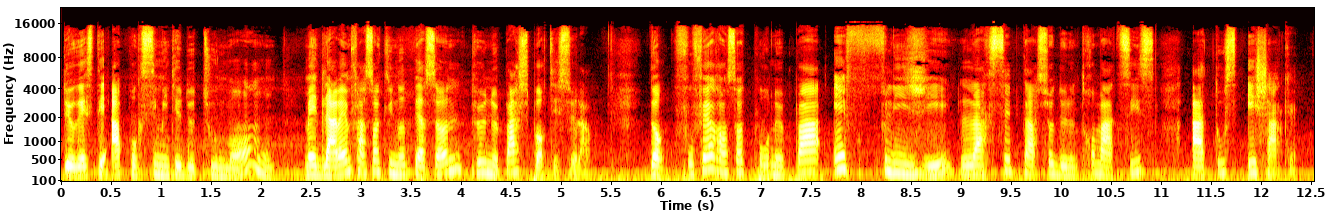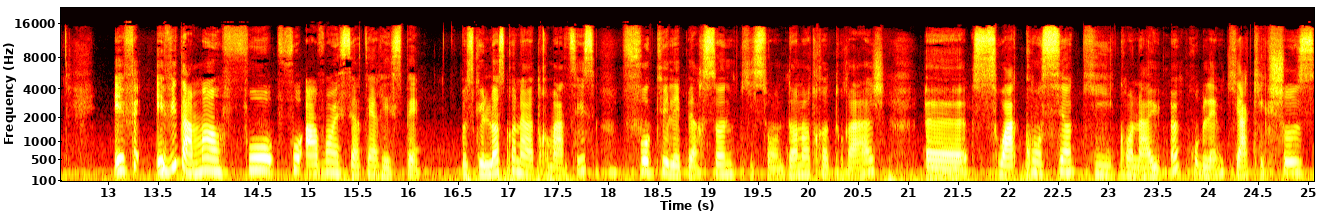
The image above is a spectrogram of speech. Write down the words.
de rester à proximité de tout le monde, mais de la même façon qu'une autre personne peut ne pas supporter cela. Donc, il faut faire en sorte pour ne pas infliger l'acceptation de notre traumatisme à tous et chacun. évidemment, il faut, faut avoir un certain respect. Parce que lorsqu'on a un traumatisme, faut que les personnes qui sont dans notre entourage euh, soient conscients qu'on a eu un problème, qu'il y a quelque chose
